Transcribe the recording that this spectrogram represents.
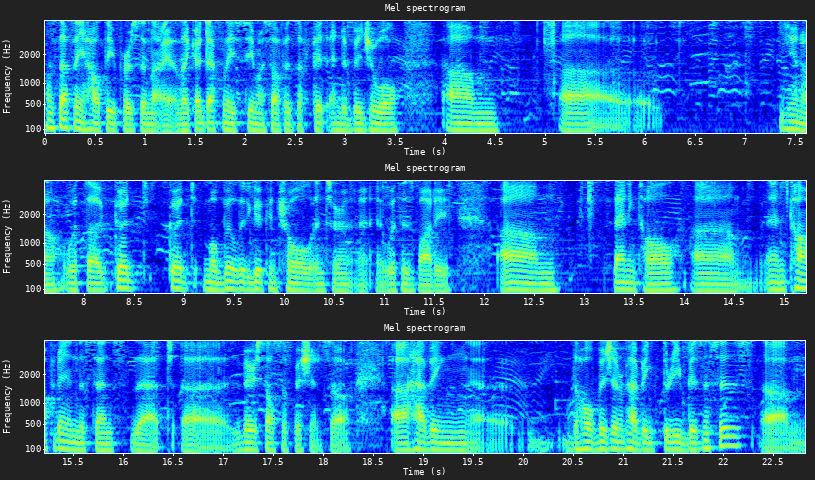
I was definitely a healthy person. I like I definitely see myself as a fit individual. Um, uh, you know, with a good good mobility, good control in turn uh, with his body. Um, standing tall um, and confident in the sense that uh, very self-sufficient. So uh, having uh, the whole vision of having three businesses um,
